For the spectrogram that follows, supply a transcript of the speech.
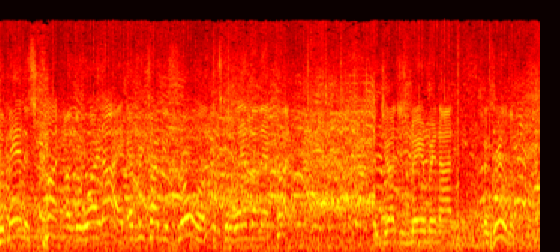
the man is cut on the right eye. Every time you throw a hook, it's going to land on that cut. The judges may or may not agree with him.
